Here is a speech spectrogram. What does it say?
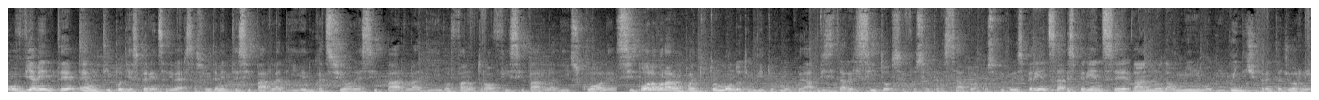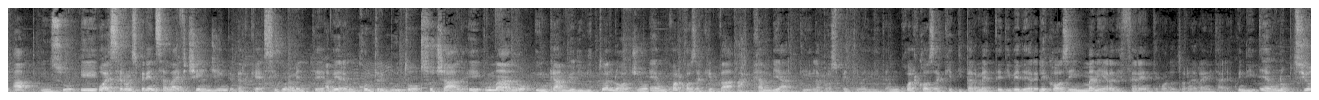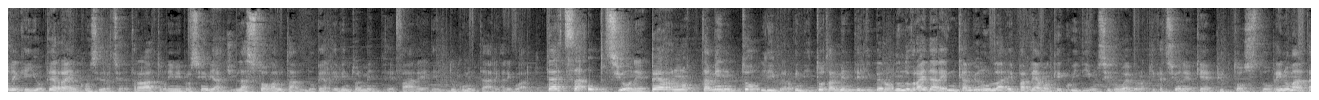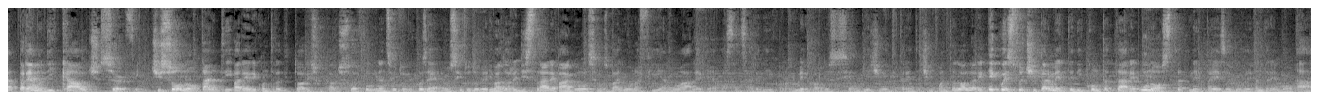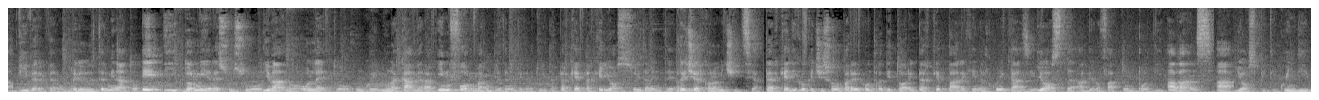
ovviamente è un tipo di esperienza diversa. Solitamente si parla di educazione, si parla di orfanotrofi, si parla di scuole. Si può lavorare un po' in tutto il mondo, ti invito comunque a visitare il sito se fossi interessato a questo tipo di esperienza. Le esperienze vanno da un minimo di 15-30 giorni up in su e può essere un'esperienza life changing perché sicuramente avere un contributo sociale e umano in cambio di vitto e alloggio è un qualcosa che va a cambiarti la prospettiva di vita, è un qualcosa che ti permette di vedere le cose in maniera differente quando tornerai in Italia. Quindi è un'opzione che io terrei in considerazione. Tra l'altro nei miei prossimi viaggi la sto valutando per eventualmente fare dei documentari a riguardo. Terza opzione, pernottamento libero, quindi totalmente libero, non dovrai dare in cambio nulla e parliamo anche qui di un sito web, un'applicazione che è piuttosto rinomata. Parliamo di Couchsurfing. Ci sono tanti pareri contraddittori su Couchsurfing. Innanzitutto che cos'è? È un sito dove mi vado a registrare, pago se non sbaglio una fee annuale che è abbastanza ridicola, non mi ricordo se siano 10, 20, 30, 50 dollari e questo ci permette di contattare un host nel paese dove andremo a vivere per un periodo determinato e di dormire sul suo divano o letto o comunque in una camera in forma completamente gratuita. Perché? Perché gli host solitamente ricercano amicizia. Perché dico che ci sono pareri contraddittori? Perché pare che in alcuni casi gli host abbiano fatto un po' di avance agli ospiti. Quindi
